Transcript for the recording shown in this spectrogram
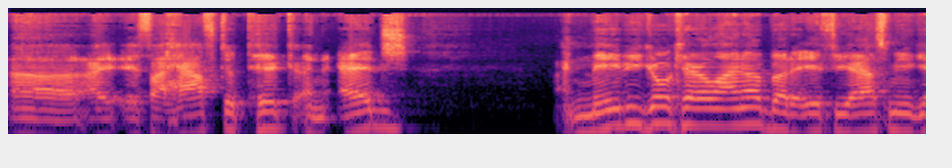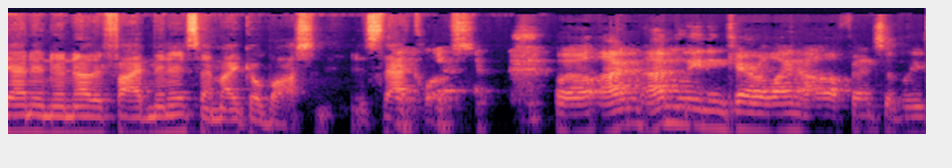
Uh, I, if I have to pick an edge, I maybe go Carolina, but if you ask me again in another five minutes, I might go Boston. It's that close. well, I'm I'm leaning Carolina offensively,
